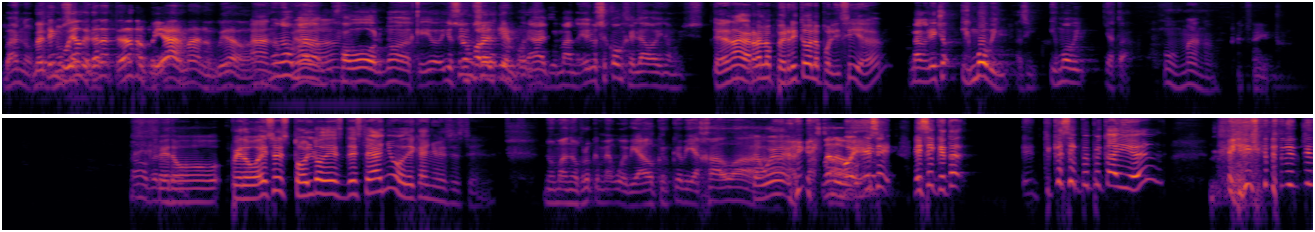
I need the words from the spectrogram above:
Mano, Pero ten no cuidado, sé, que te van, a, te van a atropellar, mano, cuidado. Ah, ¿ah? No, no, cuidado, mano, por favor, no, es que yo, yo soy No un tiempo. temporal, pe, mano, yo los he congelado ahí, no. Te van a agarrar los perritos de la policía. ¿eh? Mano, le he dicho inmóvil, así, inmóvil, ya está. Uh, mano. Perfecto. No, pero, Pero, pero ¿eso es toldo de, de este año o de qué año es este? no, mano, creo que me he hueveado, creo que he viajado a. Oye, ese, ese que está. eh, ¿Qué hace PPK ahí, eh? ¿De- de-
